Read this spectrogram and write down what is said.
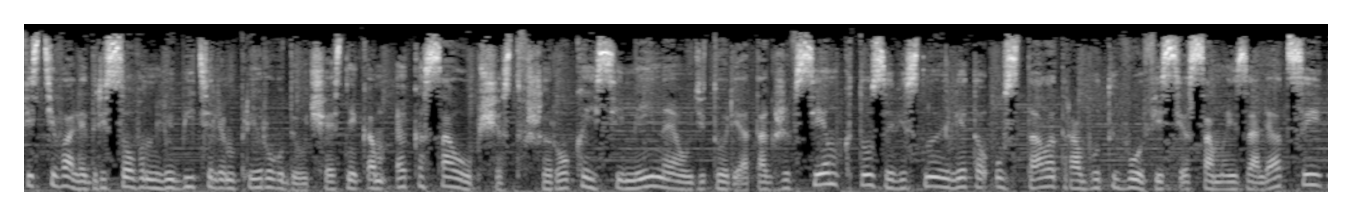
Фестиваль адресован любителям природы, участникам экосообществ, широкой семейной аудитории, а также всем, кто за весну и лето устал от работы в офисе, самоизоляции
